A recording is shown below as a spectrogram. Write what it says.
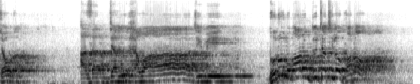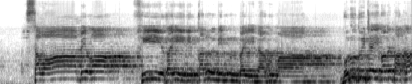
চওড়া। আজাজ্জাল হাওয়াজিবি। ভুরু মুবারক দুইটা ছিল ঘন। সাওয়াবিগা ফি ভুরু দুইটা এইভাবে বাঁকা,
